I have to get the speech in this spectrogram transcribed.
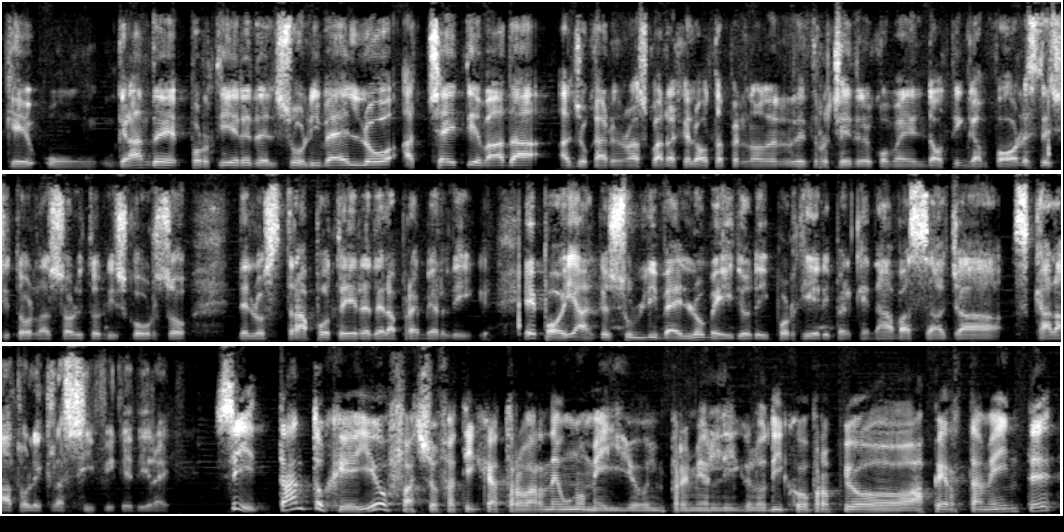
che un grande portiere del suo livello accetti e vada a giocare in una squadra che lotta per non retrocedere come il Nottingham Forest e si torna al solito discorso dello strapotere della Premier League. E poi anche sul livello medio dei portieri perché Navas ha già scalato le classifiche classifiche, direi. Sì, tanto che io faccio fatica a trovarne uno meglio in Premier League, lo dico proprio apertamente.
